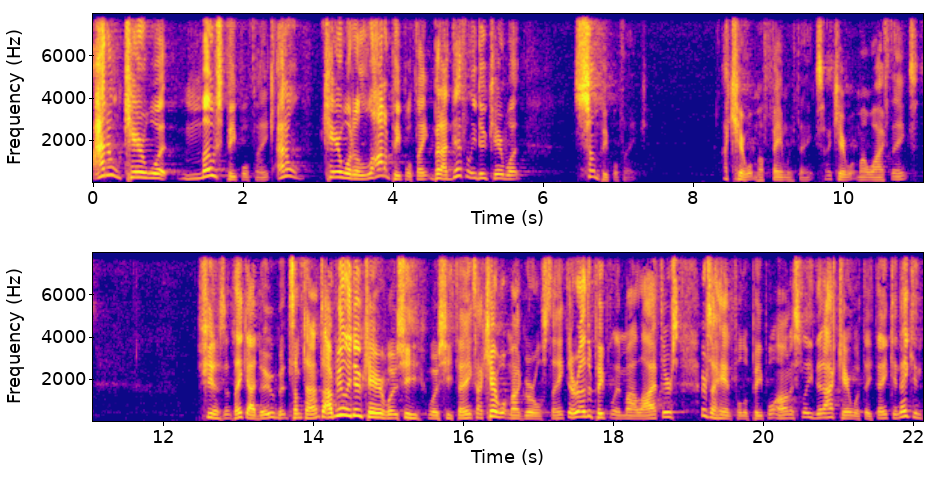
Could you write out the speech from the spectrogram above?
I don't care what most people think. I don't care what a lot of people think, but I definitely do care what some people think. I care what my family thinks. I care what my wife thinks. She doesn't think I do, but sometimes I really do care what she what she thinks. I care what my girls think. There are other people in my life. There's there's a handful of people, honestly, that I care what they think, and they can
